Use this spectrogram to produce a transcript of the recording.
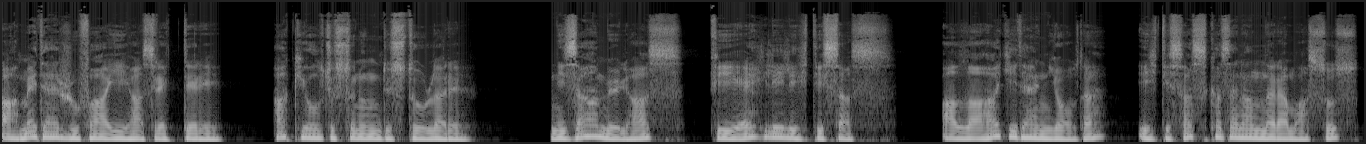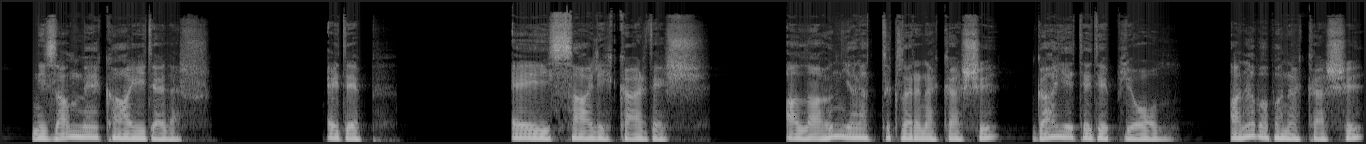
Ahmet er Rufai Hazretleri Hak yolcusunun düsturları Nizamül Has Fi ehlil ihtisas Allah'a giden yolda ihtisas kazananlara mahsus nizam ve kaideler. Edep Ey salih kardeş! Allah'ın yarattıklarına karşı gayet edepli ol. Ana babana karşı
